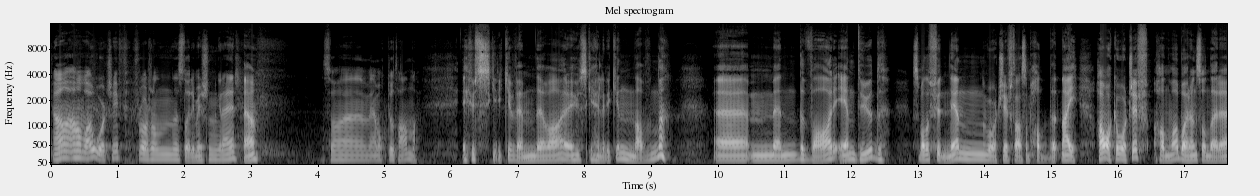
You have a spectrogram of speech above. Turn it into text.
Ja, han var jo warchief, for det var sånn story mission-greier. Ja. Så eh, jeg måtte jo ta han, da. Jeg husker ikke hvem det var. Jeg husker heller ikke navnet. Eh, men det var en dude som hadde funnet en warchief da, som hadde Nei, han var ikke warchief. Han var bare en sånn derre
